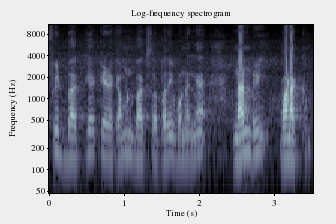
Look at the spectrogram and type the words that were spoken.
ஃபீட்பேக்கு கீழே கமெண்ட் பாக்ஸில் பதிவு பண்ணுங்கள் நன்றி. வணக்கம்.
